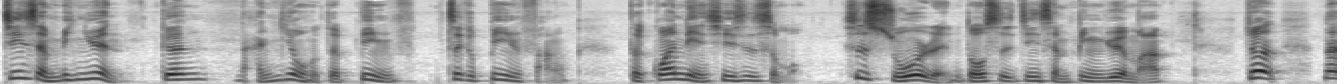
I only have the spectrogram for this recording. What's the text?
精神病院。跟男友的病这个病房的关联性是什么？是所有人都是精神病院吗？就那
